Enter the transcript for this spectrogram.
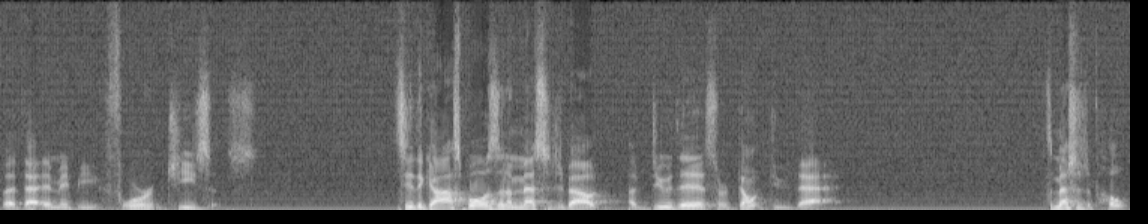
but that it may be for Jesus. See, the gospel isn't a message about uh, do this or don't do that. It's a message of hope.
